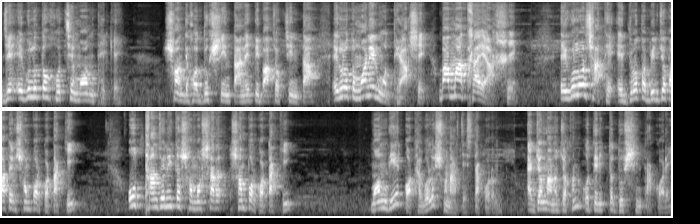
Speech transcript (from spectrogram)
যে এগুলো তো হচ্ছে মন থেকে। সন্দেহ, দুশ্চিন্তা, নেতিবাচক চিন্তা, এগুলো তো মনের মধ্যে আসে বা মাথায় আসে। এগুলোর সাথে এই দ্রুত বীর্যপাতের সম্পর্কটা কি? উত্থানজনিত সমস্যার সম্পর্কটা কি? মন দিয়ে কথাগুলো শোনার চেষ্টা করুন। একজন মানুষ যখন অতিরিক্ত দুশ্চিন্তা করে,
